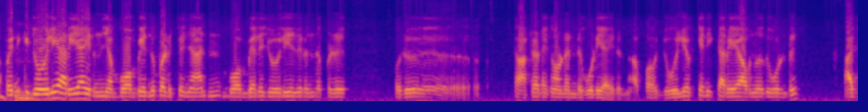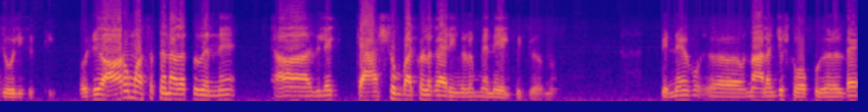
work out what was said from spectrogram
അപ്പൊ എനിക്ക് ജോലി അറിയായിരുന്നു. ഞാൻ ബോംബെയിൽ നിന്ന് പഠിച്ചു. ഞാൻ ബോംബെയിൽ ജോലി ചെയ്തിരുന്നപ്പോൾ ഒരു ചാർട്ടേഡ് അക്കൗണ്ടന്റ് കൂടിയായിരുന്നു. അപ്പോൾ ജോലിയൊക്കെ എനിക്ക് അറിയാവുന്നത് കൊണ്ട് ആ ജോലി കിട്ടി. ഒരു ആറു മാസത്തിനകത്ത് തന്നെ അതിലെ ക്യാഷും ബാക്കിയുള്ള കാര്യങ്ങളും എന്നെ ഏൽപ്പിച്ചു തന്നു. പിന്നെ നാലഞ്ച് സ്റ്റോപ്പുകളുടെ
